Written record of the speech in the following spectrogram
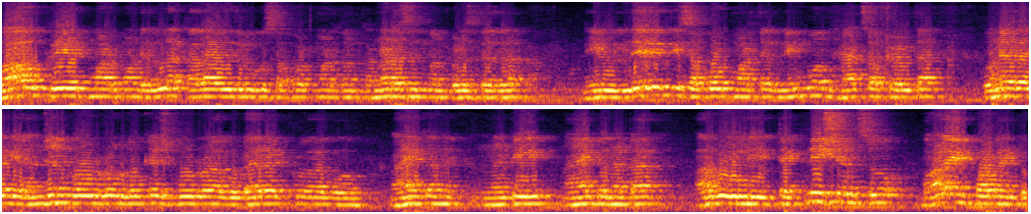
ವಾವ್ ಕ್ರಿಯೇಟ್ ಮಾಡ್ಕೊಂಡು ಎಲ್ಲ ಕಲಾವಿದರಿಗೂ ಸಪೋರ್ಟ್ ಮಾಡ್ಕೊಂಡು ಕನ್ನಡ ಸಿನಿಮಾ ಬೆಳೆಸ್ತಾ ಇದ್ರ ನೀವು ಇದೇ ರೀತಿ ಸಪೋರ್ಟ್ ಮಾಡ್ತಾ ನಿಮ್ಗೂ ಒಂದು ಹ್ಯಾಟ್ಸ್ ಆಫ್ ಹೇಳ್ತಾ, ಕೊನೆಯದಾಗಿ ಅಂಜನ್ ಗೌಡ್ರು, ಲೋಕೇಶ್ ಗೌಡ್ರು ಹಾಗೂ ಡೈರೆಕ್ಟರ್ ಹಾಗೂ ನಾಯಕ ನಟಿ, ನಾಯಕ ನಟ ಹಾಗೂ ಇಲ್ಲಿ ಟೆಕ್ನಿಷಿಯನ್ಸ್ ಬಹಳ important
